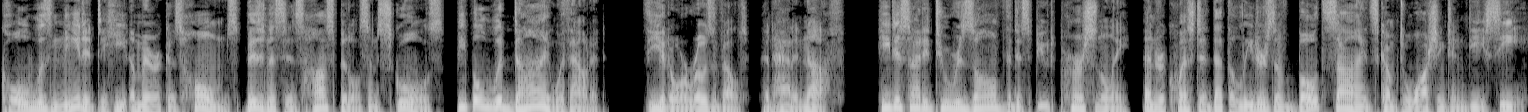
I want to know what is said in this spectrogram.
Coal was needed to heat America's homes, businesses, hospitals, and schools. People would die without it. Theodore Roosevelt had had enough. He decided to resolve the dispute personally and requested that the leaders of both sides come to Washington, D.C.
